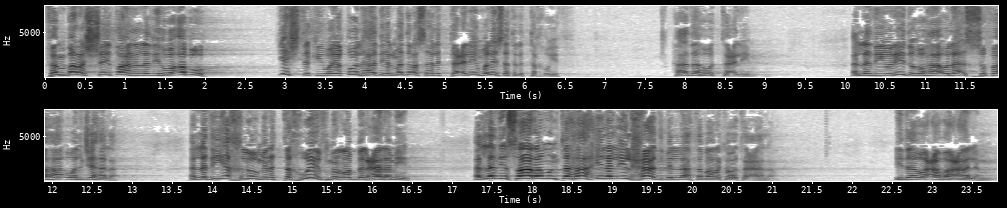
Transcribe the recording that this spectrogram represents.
فانبرى الشيطان الذي هو أبوه. يشتكي ويقول هذه المدرسة للتعليم وليست للتخويف. هذا هو التعليم. الذي يريده هؤلاء السفهاء والجهلة. الذي يخلو من التخويف من رب العالمين. الذي صار منتهاه إلى الإلحاد بالله تبارك وتعالى. إذا وعظ عالم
